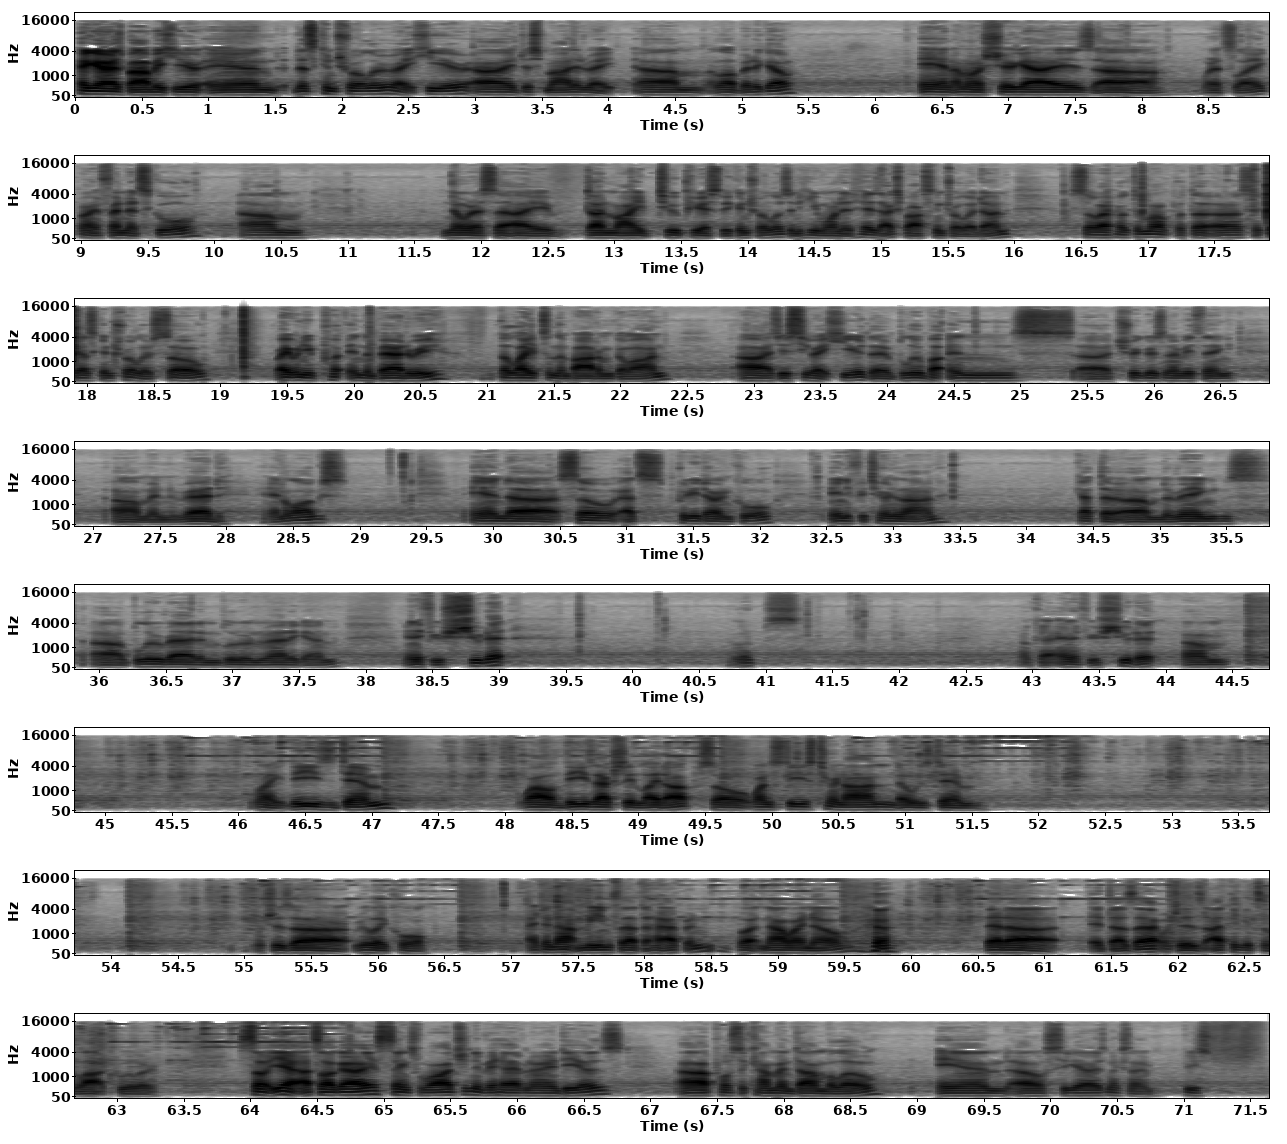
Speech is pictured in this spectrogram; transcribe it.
Hey guys, Bobby here, and this controller right here I just modded right um, a little bit ago, and I'm going to show you guys uh, what it's like. My friend at school um, noticed that I've done my two PSP controllers, and he wanted his Xbox controller done, so I hooked him up with a uh, sick-ass controller. So, right when you put in the battery, the lights on the bottom go on. Uh, as you see right here, the blue buttons, uh, triggers and everything, um, and red analogs. And uh, so that's pretty darn cool. And if you turn it on, got the um, the rings, uh, blue, red, and blue and red again. And if you shoot it, whoops. Okay, and if you shoot it, um, like these dim, while these actually light up. So once these turn on, those dim, which is uh really cool. I did not mean for that to happen, but now I know that uh, it does that, which is, I think it's a lot cooler. So yeah, that's all guys. Thanks for watching. If you have any ideas, uh, post a comment down below, and I'll see you guys next time. Peace.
